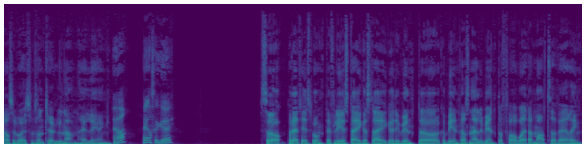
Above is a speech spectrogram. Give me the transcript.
Høres jo bare ut som sånn tullenavn, hele gjengen. Ja, det er ganske gøy. Så på det tidspunktet, flyet steig og steig, og de begynte å, kabinpersonellet begynte å forberede matservering.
